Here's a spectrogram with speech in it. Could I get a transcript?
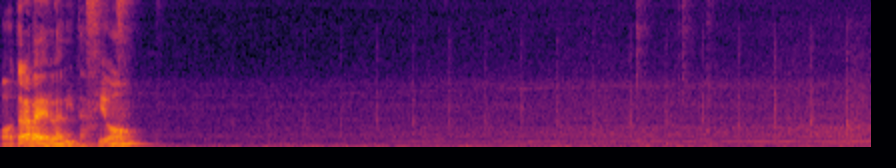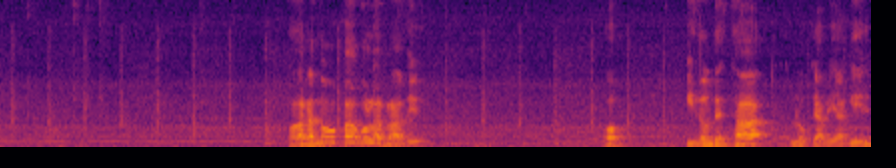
¿Otra vez en la habitación? Ahora no apago la radio. Oh, ¿y dónde está lo que había aquí?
